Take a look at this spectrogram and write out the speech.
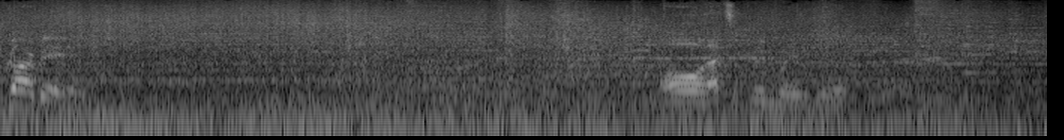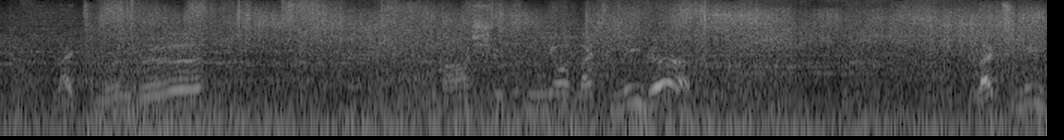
Spew garbage. Oh, that's a good way to do it. Lightning. Come ah, on, shoot me oh, your lightning. Lightning.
